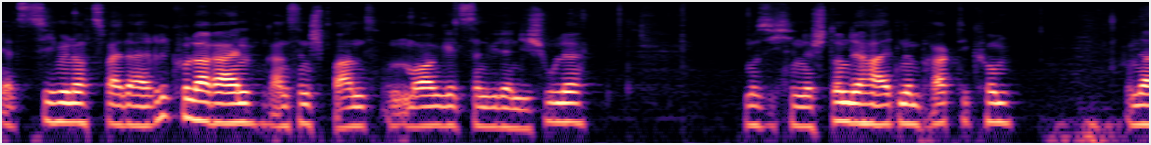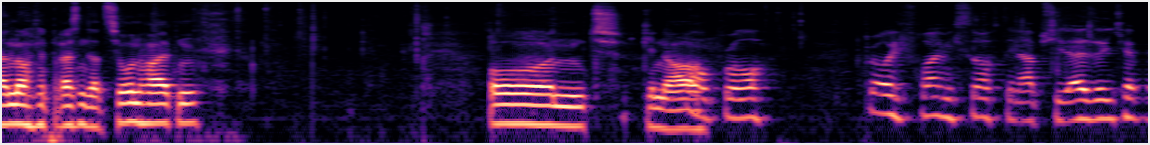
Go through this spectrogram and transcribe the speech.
Jetzt ziehe ich mir noch zwei, drei Ricola rein, ganz entspannt. Und morgen geht es dann wieder in die Schule. Muss ich eine Stunde halten im Praktikum. Und dann noch eine Präsentation halten. Und genau. Oh, Bro. Bro, ich freue mich so auf den Abschied. Also ich habe,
